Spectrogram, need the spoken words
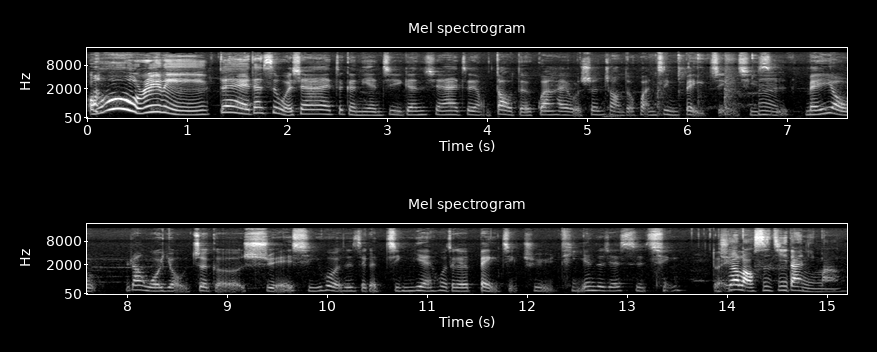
哦、oh,，really？对，但是我现在这个年纪，跟现在这种道德观，还有生长的环境背景，其实没有。让我有这个学习，或者是这个经验，或这个背景去体验这些事情。对，需要老司机带你吗？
